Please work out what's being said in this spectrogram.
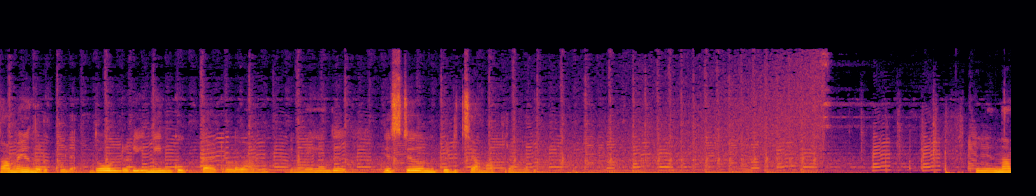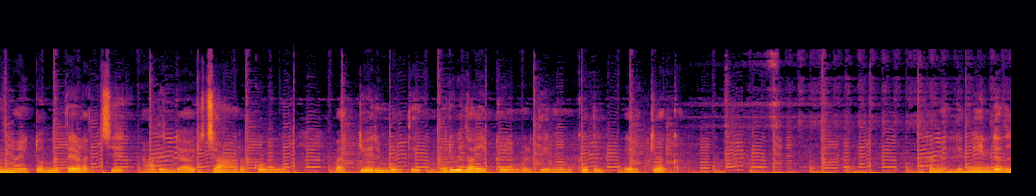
സമയമൊന്നും എടുക്കില്ല ഇത് ഓൾറെഡി മീൻ കുക്കായിട്ടുള്ളതാണ് പിന്നെ ഇത് ജസ്റ്റ് ഒന്ന് പിടിച്ചാൽ മാത്രം മതി. പിന്നെ നന്നായിട്ടൊന്ന് തിളച്ച് അതിന്റെ ആ ഒരു ചാറൊക്കെ ഒന്ന് വറ്റി വരുമ്പോഴത്തേക്കും ഒരുവിധം ആയി കഴിയുമ്പോഴത്തേക്കും നമുക്കിത് ഇറക്കി വെക്കാം. കണ്ടില്ലേ മീന്റെത്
